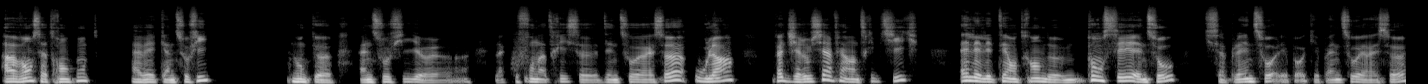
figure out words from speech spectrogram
avant cette rencontre avec Anne-Sophie. Donc, Anne-Sophie, la cofondatrice d'Enso RSE, où là, en fait, j'ai réussi à faire un triptyque. Elle, elle était en train de penser Enso, qui s'appelait Enso à l'époque et pas Enso RSE,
